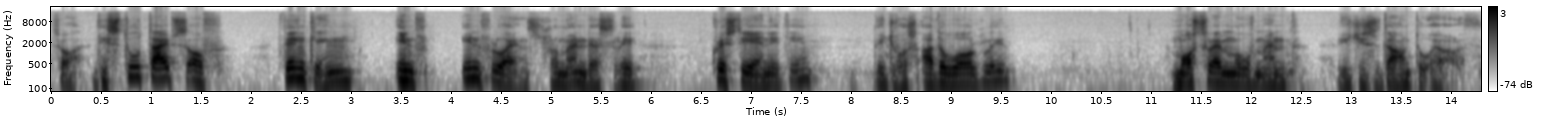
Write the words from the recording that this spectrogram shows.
So these two types of thinking inf influenced tremendously Christianity, which was otherworldly, Muslim movement, which is down to earth.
